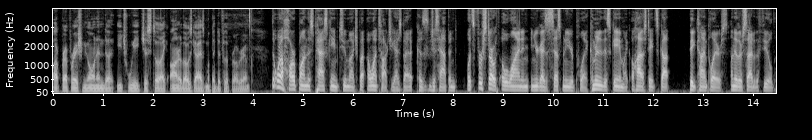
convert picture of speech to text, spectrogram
our preparation going into each week just to like honor those guys and what they did for the program. Don't want to harp on this past game too much, but I want to talk to you guys about it because it mm-hmm. just happened. Let's first start with O line and, and your guys' assessment of your play. Coming into this game, like Ohio State's got big time players on the other side of the field.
